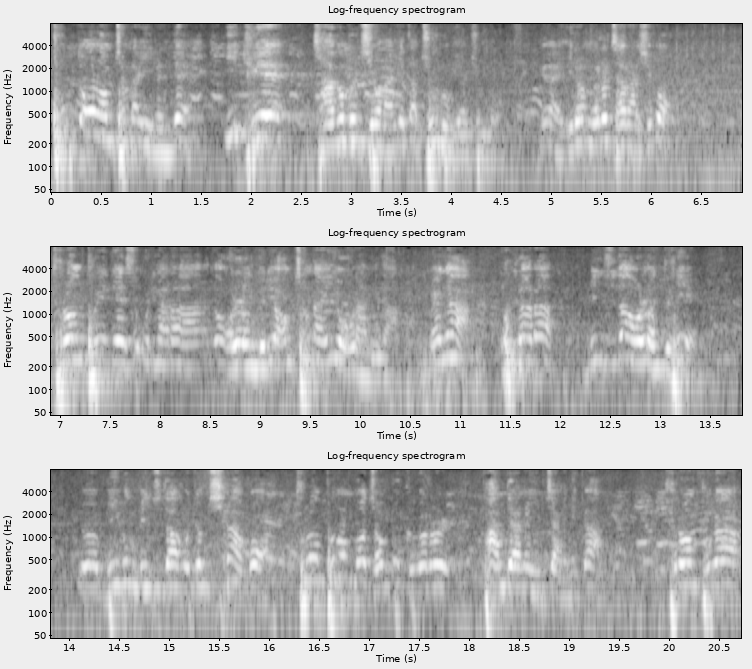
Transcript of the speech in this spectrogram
폭동을 엄청나게 이는데 이 뒤에 자금을 지원한 게 다 중국이에요, 중국. 예, 이런 거를 잘 아시고 트럼프에 대해서 우리나라 그 언론들이 엄청나게 욕을 합니다. 왜냐? 우리나라 민주당 언론들이 그 미국 민주당하고 좀 친하고 트럼프는 뭐 전부 그거를 반대하는 입장이니까 트럼프가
